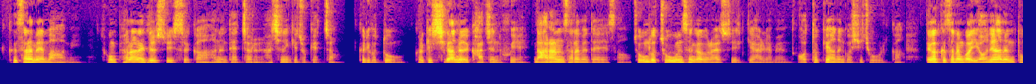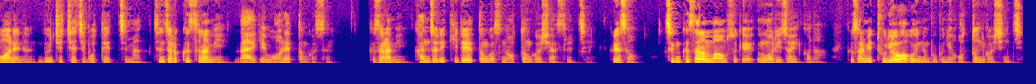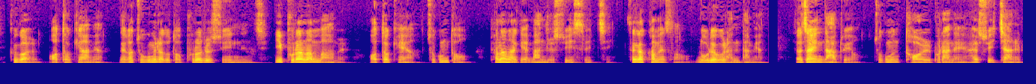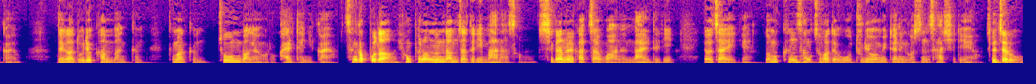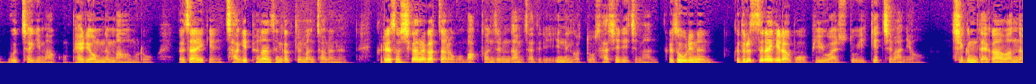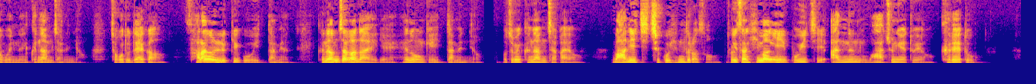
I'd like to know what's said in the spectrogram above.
그 사람의 마음이 조금 편안해질 수 있을까 하는 대처를 하시는 게 좋겠죠. 그리고 또 그렇게 시간을 가진 후에 나라는 사람에 대해서 조금 더 좋은 생각을 할 수 있게 하려면 어떻게 하는 것이 좋을까? 내가 그 사람과 연애하는 동안에는 눈치채지 못했지만 진짜로 그 사람이 나에게 원했던 것은 그 사람이 간절히 기대했던 것은 어떤 것이었을지. 그래서 지금 그 사람 마음속에 응어리져 있거나 그 사람이 두려워하고 있는 부분이 어떤 것인지 그걸 어떻게 하면 내가 조금이라도 더 풀어줄 수 있는지 이 불안한 마음을 어떻게 해야 조금 더 편안하게 만들 수 있을지 생각하면서 노력을 한다면 여자인 나도요 조금은 덜 불안해 할 수 있지 않을까요? 내가 노력한 만큼 그만큼 좋은 방향으로 갈 테니까요 생각보다 형편없는 남자들이 많아서 시간을 갖자고 하는 말들이 여자에게 너무 큰 상처가 되고 두려움이 되는 것은 사실이에요. 실제로 무책임하고 배려 없는 마음으로 여자에게 자기 편한 생각들만 전하는 그래서 시간을 갖자라고 막 던지는 남자들이 있는 것도 사실이지만 그래서 우리는 그들을 쓰레기라고 비유할 수도 있겠지만요. 지금 내가 만나고 있는 그 남자는요. 적어도 내가 사랑을 느끼고 있다면 그 남자가 나에게 해놓은 게 있다면요. 어쩌면 그 남자가요 많이 지치고 힘들어서 더 이상 희망이 보이지 않는 와중에도요. 그래도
